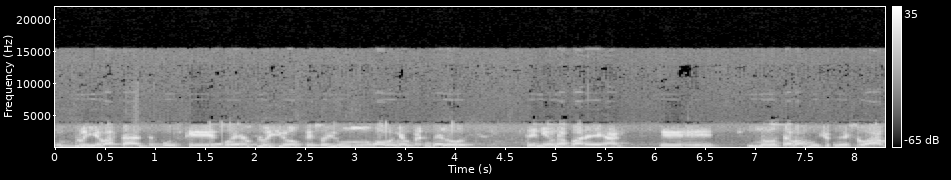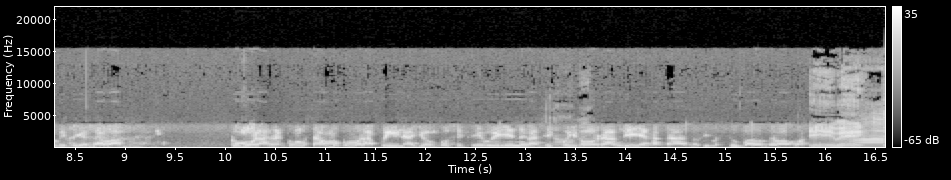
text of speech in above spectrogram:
influye bastante porque, por ejemplo, yo que soy un joven emprendedor, tenía una pareja que no estaba mucho en esos ámbitos, yo estaba como la como estábamos como la pila, yo en positivo y ella en negativo, yo ahorrando y ella gastando. Dime tú, ¿para dónde vamos a Eh, ve. Ah.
